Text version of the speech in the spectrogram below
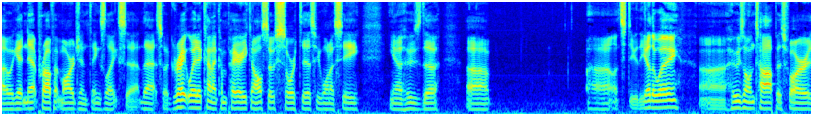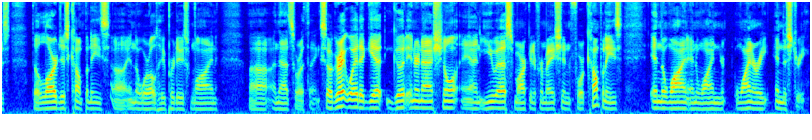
Uh, we get net profit margin, things like that. So a great way to kind of compare. You can also sort this if you want to see, you know, who's the. Uh, let's do the other way. Uh, who's on top as far as the largest companies uh, in the world who produce wine uh, and that sort of thing. So, a great way to get good international and U.S. market information for companies in the wine and wine winery industry.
